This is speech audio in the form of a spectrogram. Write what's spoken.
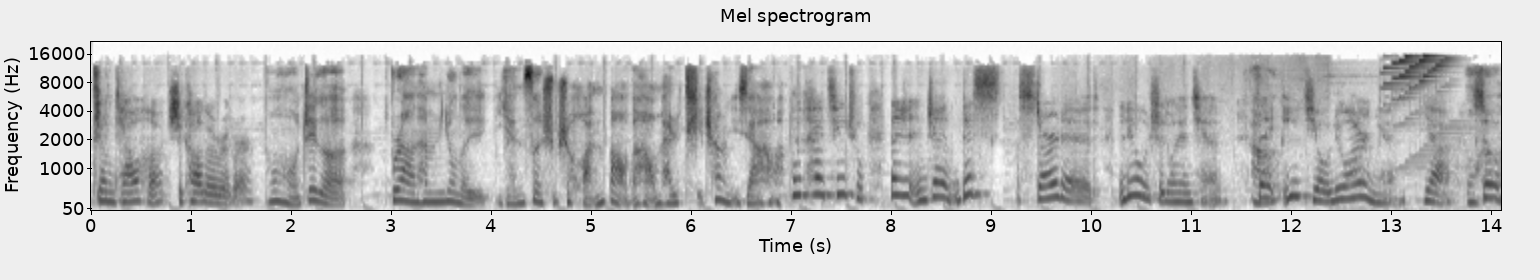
整条河 Chicago River 哦，这个不知道他们用的颜色是不是环保的哈？我们还是提倡一下哈。不太清楚，但是你知道，this started 六十多年前，在一九六二年，Yeah，so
